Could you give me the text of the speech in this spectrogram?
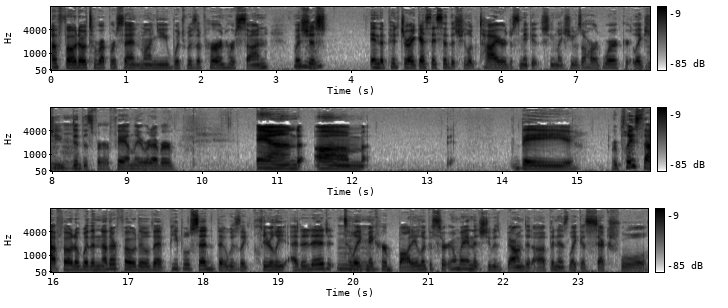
a photo to represent Man-Yee, which was of her and her son. Was Mhm. just in the picture. I guess they said that she looked tired, just to make it seem like she was a hard worker, like she Mhm. did this for her family or whatever. And um, they replaced that photo with another photo that people said that was like clearly edited to like Mm. make her body look a certain way and that she was bounded up in as like a sexual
